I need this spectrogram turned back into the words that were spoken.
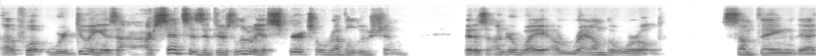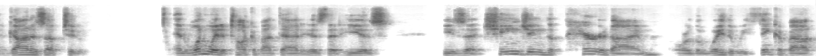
of what we're doing is our sense is that there's literally a spiritual revolution that is underway around the world, something that God is up to. And one way to talk about that is that He is He's uh, changing the paradigm or the way that we think about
